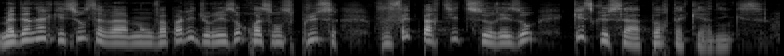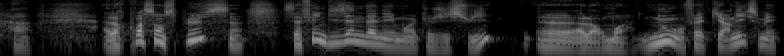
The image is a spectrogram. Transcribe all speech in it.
Ma dernière question, ça va, on va parler du réseau Croissance Plus. Vous faites partie de ce réseau. Qu'est-ce que ça apporte à Kernix? Ah. Alors Croissance Plus, ça fait une dizaine d'années moi que j'y suis. Euh, alors moi, nous en fait, Kernix, mais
